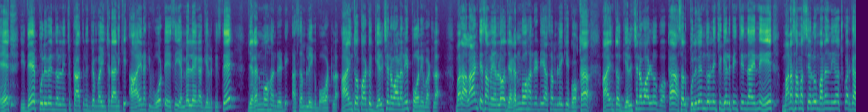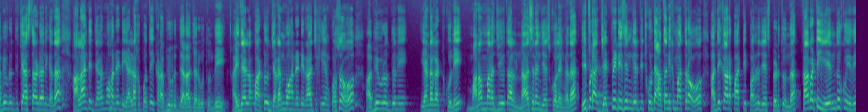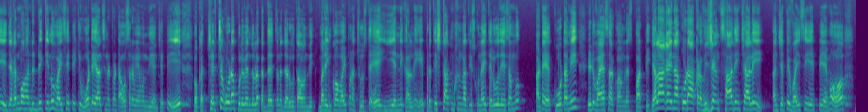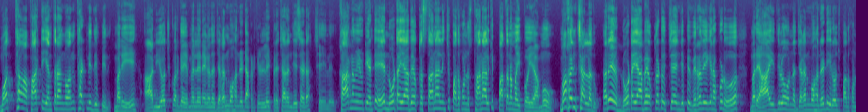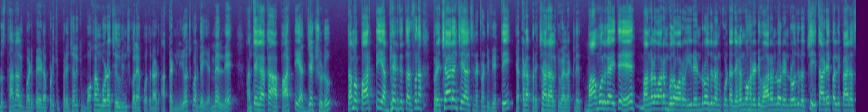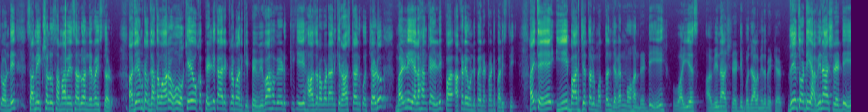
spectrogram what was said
ఇదే పులివెందుల నుంచి ప్రాతినిధ్యం వహించడానికి ఆయనకి ఓటేసి ఎమ్మెల్యేగా గెలిపిస్తే జగన్మోహన్ రెడ్డి అసెంబ్లీకి పోవట్ల. ఆయనతో పాటు గెలిచిన వాళ్ళని పోనివ్వట్ల. మరి అలాంటి సమయంలో జగన్మోహన్ రెడ్డి అసెంబ్లీకి పోక ఆయనతో గెలిచిన వాళ్ళు పోక అసలు పులివెందుల నుంచి గెలిపించింది ఆయన్ని మన సమస్యలు మన నియోజకవర్గ అభివృద్ధి చేస్తాడు అని కదా అలాంటి జగన్మోహన్ రెడ్డి వెళ్ళకపోతే ఇక్కడ అభివృద్ధి ఎలా జరుగుతుంది? ఐదేళ్ళ పాటు జగన్మోహన్ రెడ్డి రాజకీయం కోసం అభివృద్ధిని ఎండగట్టుకుని మనం మన జీవితాలు నాశనం చేసుకోలేం కదా? ఇప్పుడు ఆ జెడ్పీటీసీని గెలిపించుకుంటే అతనికి మాత్రం అధికార పార్టీ పనులు చేసి పెడుతుందా? కాబట్టి ఎందుకు ఇది జగన్మోహన్ రెడ్డికి వైసీపీకి ఓటేయాల్సినటువంటి అవసరం ఏముంది అని చెప్పి ఒక చర్చ కూడా పులివెందుల్లో పెద్ద ఎత్తున జరుగుతూ ఉంది. మరి ఇంకో వైపున చూస్తే ఈ ఎన్నికల్ని ప్రతిష్టాత్మకంగా తీసుకున్నాయి తెలుగుదేశము. అంటే కూటమి ఇటు వైఎస్ఆర్ కాంగ్రెస్ పార్టీ. ఎలాగైనా కూడా అక్కడ విజయం సాధించాలి అని చెప్పి వైసీపీ ఏమో మొత్తం ఆ పార్టీ యంత్రాంగం అంతటిని దింపింది. మరి ఆ నియోజకవర్గ ఎమ్మెల్యేనే కదా జగన్మోహన్ రెడ్డి అక్కడికి వెళ్ళి ప్రచారం చేశాడా? చేయలేదు. కారణం ఏమిటి అంటే నూట యాభై ఒక్క స్థానాల నుంచి పదకొండు స్థానాలకి పతనం అయిపోయాము మొహం చల్లదు. అరే నూట యాభై ఒక్కటి వచ్చాయని చెప్పి విర్రవీగినప్పుడు మరి ఆ ఇదిలో ఉన్న జగన్మోహన్ రెడ్డి ఈ రోజు పదకొండు స్థానాలకు పడిపోయేటప్పటికి ప్రజలకి మొహం కూడా చూపించుకోలేకపోతున్నాడు. అక్కడ నియోజకవర్గ ఎమ్మెల్యే అంతేగాక ఆ పార్టీ అధ్యక్షుడు అధ్యక్షుడు తమ పార్టీ అభ్యర్థి తరఫున ప్రచారం చేయాల్సినటువంటి వ్యక్తి ఎక్కడ ప్రచారాలకు వెళ్ళట్లేదు. మామూలుగా అయితే మంగళవారం బుధవారం ఈ రెండు రోజులు అనుకుంటా జగన్మోహన్ రెడ్డి వారంలో రెండు రోజులు వచ్చి తాడేపల్లి ప్యాలెస్లో ఉండి సమీక్షలు సమావేశాలు అని నిర్వహిస్తాడు. అదేమిటో గత వారం ఒకే ఒక పెళ్ళి కార్యక్రమానికి వివాహ వేడుకకి హాజరవ్వడానికి రాష్ట్రానికి వచ్చాడు. మళ్ళీ యలహంక వెళ్ళి అక్కడే ఉండిపోయినటువంటి పరిస్థితి. అయితే ఈ బాధ్యతలు మొత్తం జగన్మోహన్ రెడ్డి వైఎస్ అవినాష్ రెడ్డి భుజాల మీద పెట్టాడు. దీంతో అవినాష్ రెడ్డి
